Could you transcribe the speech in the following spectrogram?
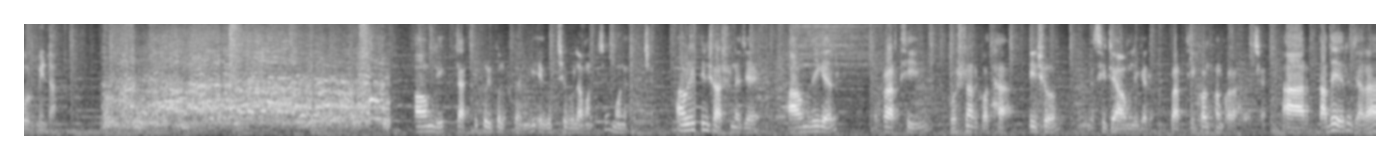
কর্মীরা। আওয়ামী লীগ চারটি পরিকল্পনা নিয়ে এগোচ্ছে বলে আমার কাছে মনে হচ্ছে। আওয়ামী লীগ তিনশো আসনে যে আওয়ামী লীগের প্রার্থী ঘোষণার কথা তিনশো সিটে আওয়ামী লীগের প্রার্থী কনফার্ম করা হয়েছে। আর তাদের যারা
